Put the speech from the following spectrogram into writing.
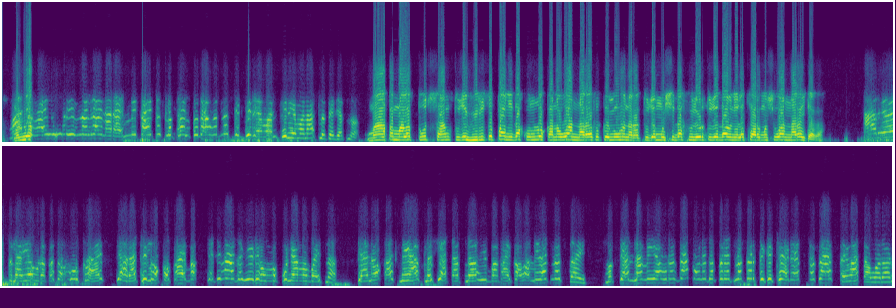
मग माझं मी- काय original राहणार आहे. मी काय तसलं फालतू दावत नसते. फिरेमन फिरेमन असलं त्याच्यातनं. मग आता मला तूच सांग तुझ्या विहिरीचं पाणी दाखवून लोकांना वाढणार आहे का कमी होणार आहे? तुझ्या म्हशी दाखविल्यावर तुझ्या दावणीला चार म्हशी वाढणार आहे का? अरे तुला एवढं कसं मूर्ख आहे शहरातले लोक काय बघते ते माझं व्हिडिओ मग पुण्या मुंबईतनं त्या लोकांनी आपलं शेतातलं हे बघाय कवा मिळत नसतंय. मग त्यांना मी एवढं दाखवण्याचा प्रयत्न करते की खेड्यात कसं असतंय वातावरण.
